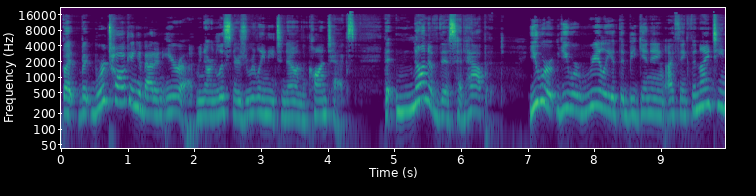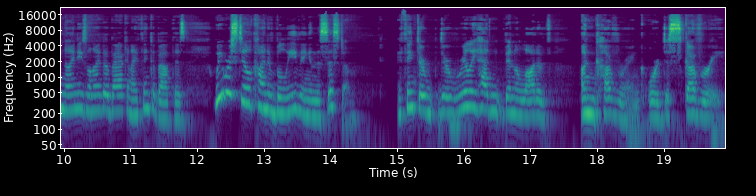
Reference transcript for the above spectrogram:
But but we're talking about an era. I mean, our listeners really need to know in the context that none of this had happened. You were you were really at the beginning, I think, the 1990s when I go back and I think about this, we were still kind of believing in the system. I think there there really hadn't been a lot of uncovering or discovery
